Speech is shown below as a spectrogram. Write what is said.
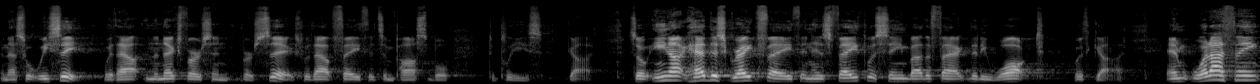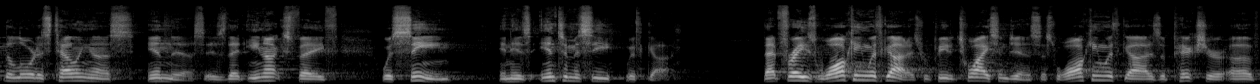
And that's what we see. Without, in the next verse, in verse 6, without faith, it's impossible to please God. So Enoch had this great faith, and his faith was seen by the fact that he walked with God. And what I think the Lord is telling us in this is that Enoch's faith was seen in his intimacy with God. That phrase, walking with God, it's repeated twice in Genesis. Walking with God is a picture of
